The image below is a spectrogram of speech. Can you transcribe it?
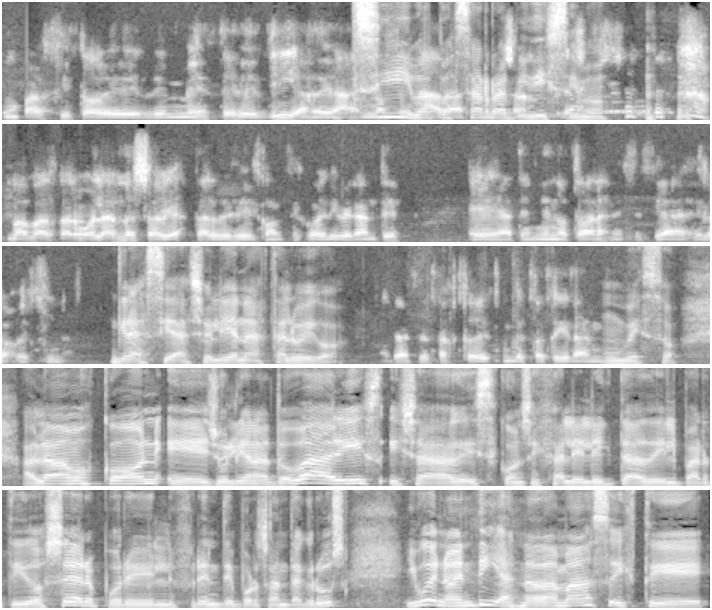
un parcito de, meses, de días, de años. Sí, va a pasar rapidísimo. va a pasar volando, ya voy a estar desde el Consejo Deliberante eh, atendiendo todas las necesidades de los vecinos. Gracias, Juliana. Hasta luego. Gracias a ustedes, un beso grande. Un beso. Hablábamos con eh, Juliana Tovaris, ella es concejal electa del partido SER por el Frente por Santa Cruz. Y bueno, en días nada más, este,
